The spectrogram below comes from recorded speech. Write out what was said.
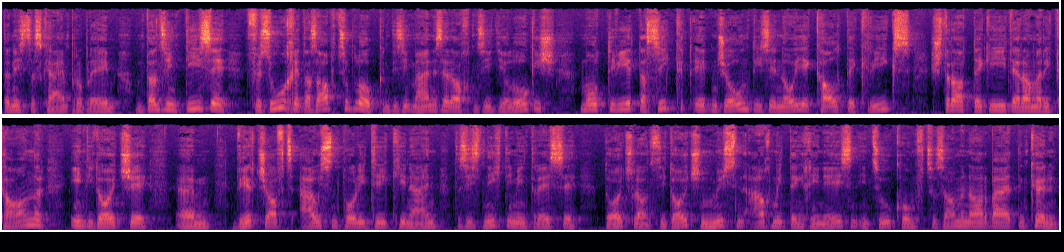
dann ist das kein Problem. Und dann sind diese Versuche, das abzublocken, die sind meines Erachtens ideologisch motiviert. Da sickert eben schon diese neue kalte Kriegsstrategie der Amerikaner in die deutsche ähm, Wirtschaftsaußenpolitik hinein. Das ist nicht im Interesse Deutschlands. Die Deutschen müssen auch mit den Chinesen in Zukunft zusammenarbeiten können.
